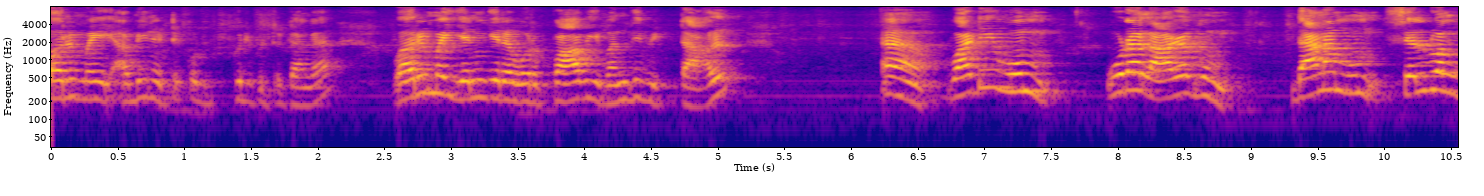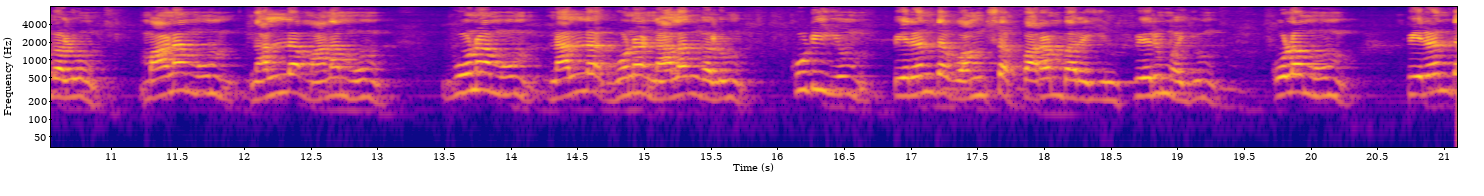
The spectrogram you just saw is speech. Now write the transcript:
வறுமை அப்படின்னுட்டு குறி குறிப்பிட்டிருக்காங்க. வறுமை என்கிற ஒரு பாவி வந்துவிட்டால் வடிவும் உடல் அழகும் தனமும் செல்வங்களும் மனமும் நல்ல மனமும் குணமும் நல்ல குண நலங்களும் குடியும் பிறந்த வம்ச பரம்பரையின் பெருமையும் குலமும் பிறந்த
